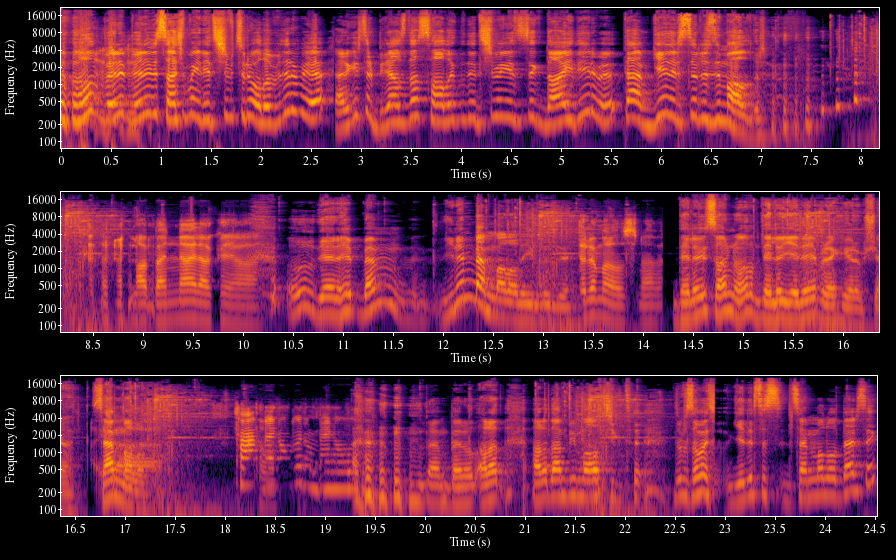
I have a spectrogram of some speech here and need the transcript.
Oğlum böyle, böyle bir saçma iletişim türü olabilir mi ya? Arkadaşlar biraz daha sağlıklı iletişime geçsek daha iyi değil mi? Tamam gelirse rızım aldır. Abi ben ne alaka ya? oğlum yani hep ben yine mi ben mal olayım rızı? Deleman olsun abi. Delo'yu sonra oğlum. Delo'yu yedeğe bırakıyorum şu an. Sen mal ol. Tamam, Tamam. ben olurum ben olurum. ben ben ol. Ara, aradan bir mal çıktı. Dur Samet gelirse sen mal ol dersek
